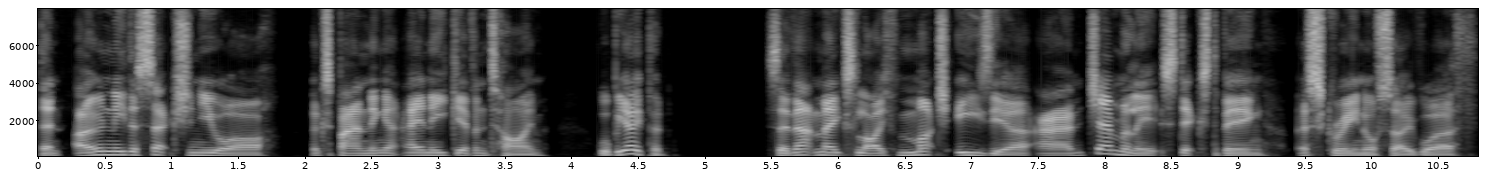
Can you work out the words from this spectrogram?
then only the section you are expanding at any given time will be open. So that makes life much easier and generally it sticks to being a screen or so worth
